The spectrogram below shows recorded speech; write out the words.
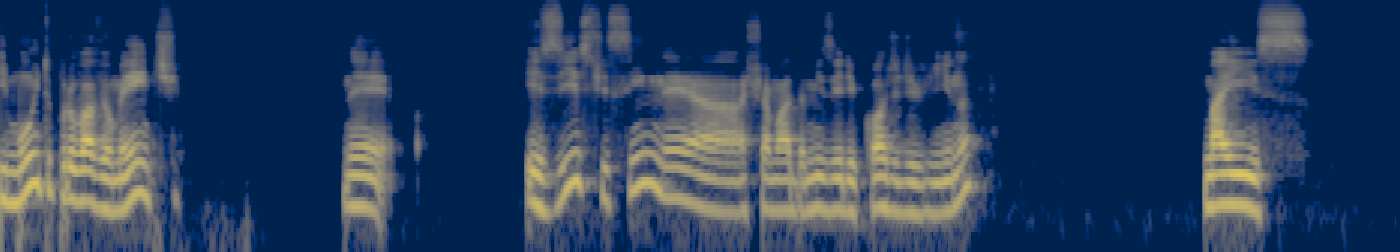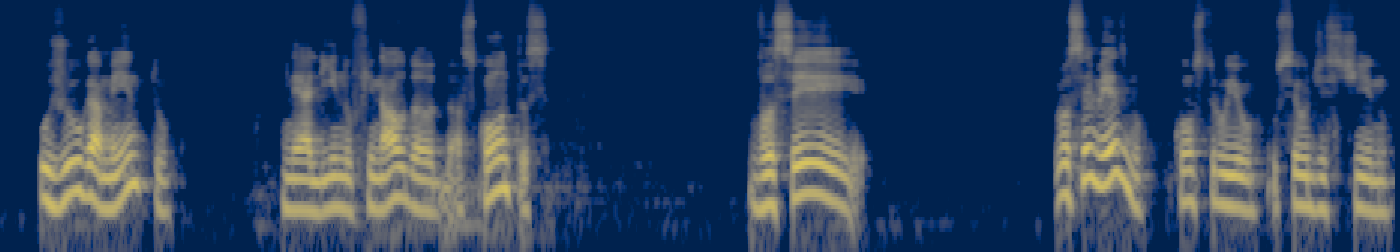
E muito provavelmente, né, existe sim, né, a chamada misericórdia divina, mas o julgamento, né, ali no final do, das contas, você você mesmo construiu o seu destino.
